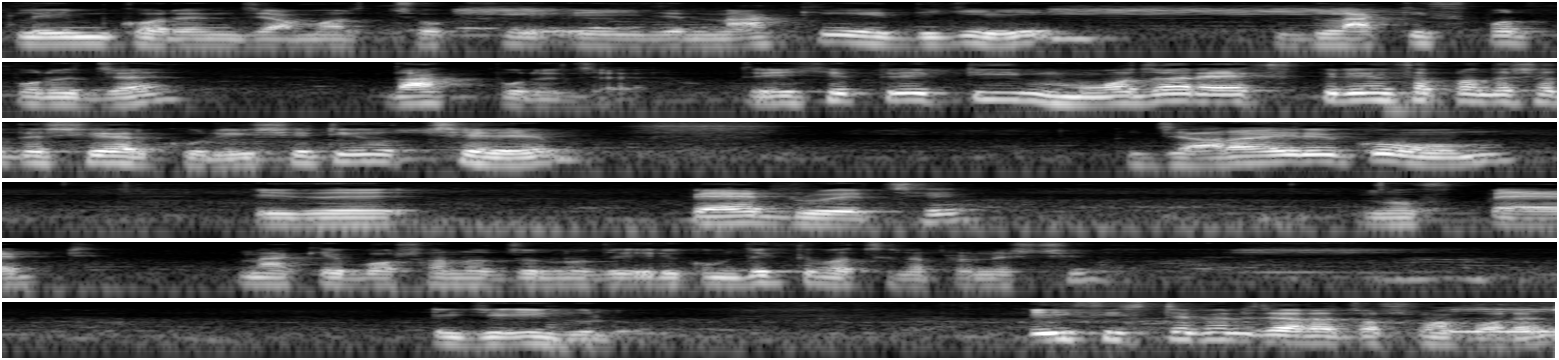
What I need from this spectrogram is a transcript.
ক্লেম করেন যে আমার চোখে এই যে নাকে এদিকে ব্ল্যাক স্পট পড়ে যায়, দাগ পড়ে যায়। তো এই ক্ষেত্রে একটি মজার এক্সপিরিয়েন্স আপনাদের সাথে শেয়ার করি। সেটি হচ্ছে, যারা এরকম এই যে প্যাড রয়েছে নোজ প্যাড নাকে বসানোর জন্য যে এরকম দেখতে পাচ্ছেন আপনারা নিশ্চয়ই? এই যে এইগুলো। এই সিস্টেমের যারা চশমা করেন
